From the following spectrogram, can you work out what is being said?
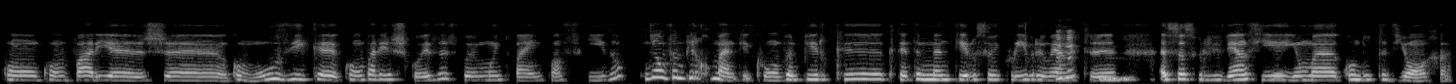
com, com várias, uh, com música, com várias coisas, foi muito bem conseguido. E é um vampiro romântico, um vampiro que, que tenta manter o seu equilíbrio uhum. entre uhum. a sua sobrevivência e uma conduta de honra.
